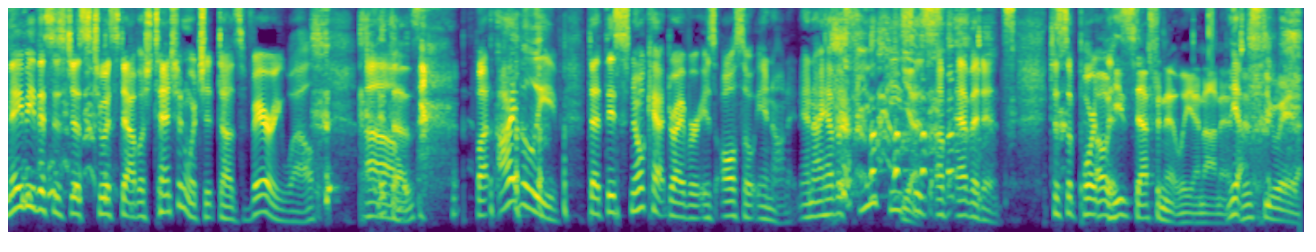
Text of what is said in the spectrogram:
maybe this is just to establish tension, which it does very well. Um, it does. but I believe that this snowcat driver is also in on it, and I have a few pieces Yes. of evidence to support. Oh, this. he's definitely in on it. Yeah. Just you wait.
